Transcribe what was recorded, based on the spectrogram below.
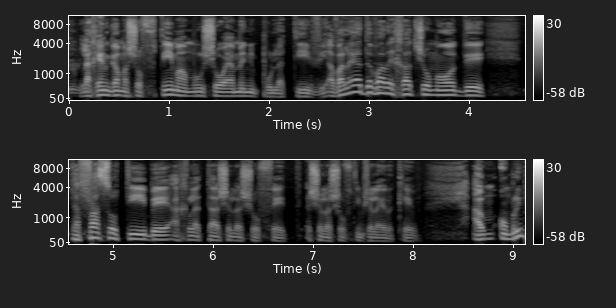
לכן גם השופטים אמרו שהוא היה מניפולטיבי. אבל היה דבר אחד שהוא מאוד תפס אותי בהחלטה של השופט, של השופטים של ההרכב. אמ- אומרים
